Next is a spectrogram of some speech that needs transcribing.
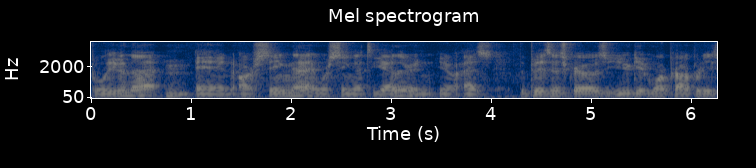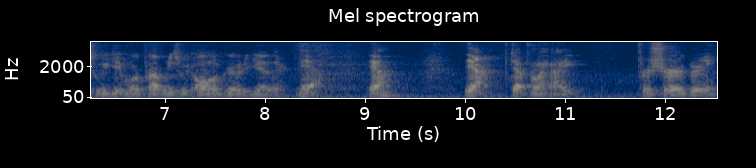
believe in that Hmm. and are seeing that, and we're seeing that together. And you know, as the business grows, you get more properties, we get more properties, we all grow together. yeah yeah yeah definitely i for sure agree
